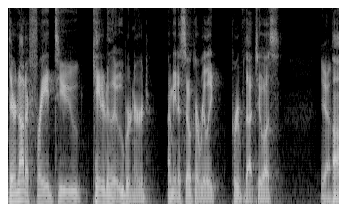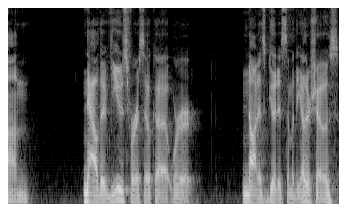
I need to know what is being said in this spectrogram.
they're not afraid to cater to the uber nerd. I mean, Ahsoka really proved that to us. Yeah. Um, now the views for Ahsoka were not as good as some of the other shows,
